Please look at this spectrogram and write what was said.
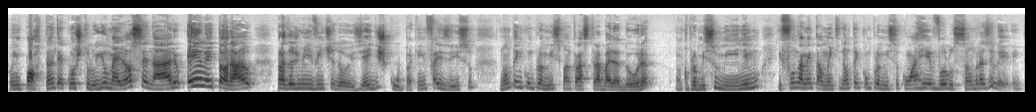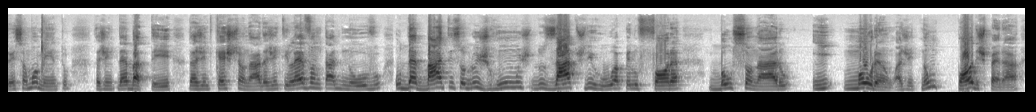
O importante é construir o melhor cenário eleitoral para 2022. E aí, desculpa, quem faz isso não tem compromisso com a classe trabalhadora, um compromisso mínimo e, fundamentalmente, não tem compromisso com a Revolução Brasileira. Então, esse é o momento da gente debater, da gente questionar, da gente levantar de novo o debate sobre os rumos dos atos de rua pelo fora Bolsonaro e Mourão. A gente não pode esperar,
